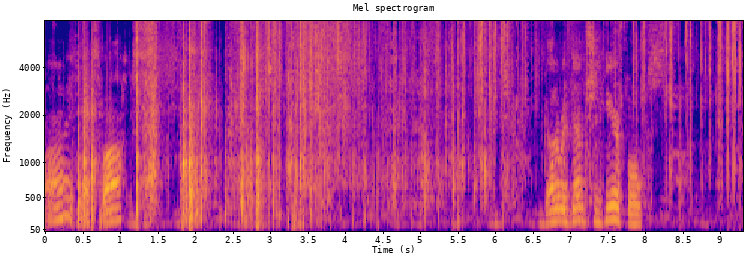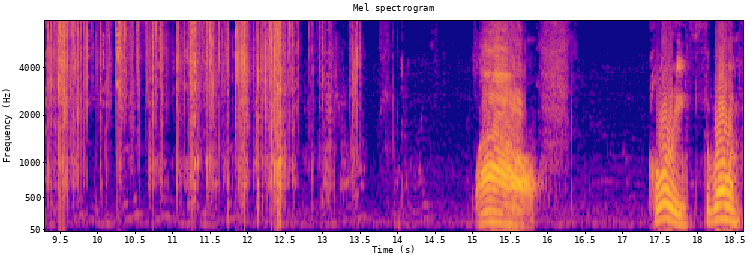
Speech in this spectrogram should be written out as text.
All right, next box. Got a redemption here, folks. Wow. Corey throwing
